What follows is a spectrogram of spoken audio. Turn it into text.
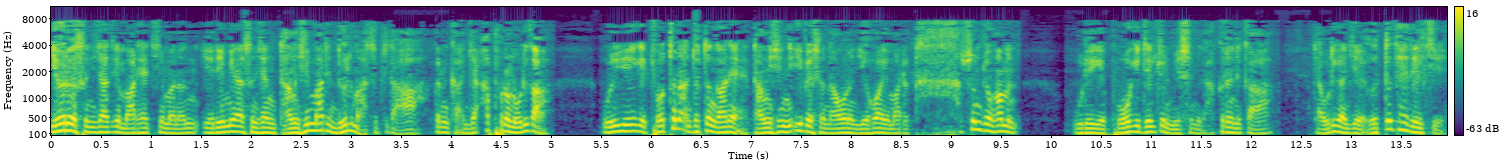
여러 선지자들이 말했지만은 예레미야 선생 당신 말이 늘 맞습니다. 그러니까 이제 앞으로는 우리가 우리에게 좋든 안 좋든 간에 당신 입에서 나오는 여호와의 말을 다 순종하면 우리에게 복이 될 줄 믿습니다. 그러니까 자 우리가 이제 어떻게 해야 될지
